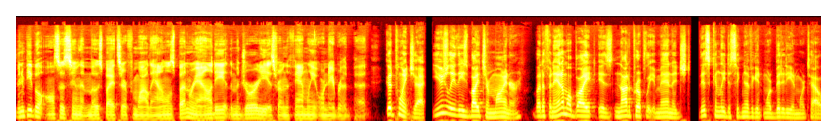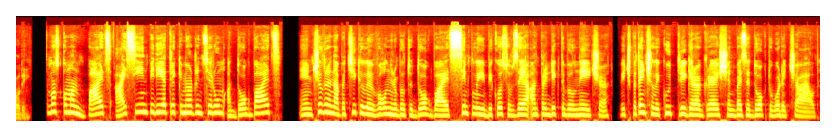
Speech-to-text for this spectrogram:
Many people also assume that most bites are from wild animals, but in reality, the majority is from the family or neighborhood pet. Good point, Jack. Usually these bites are minor, but if an animal bite is not appropriately managed, this can lead to significant morbidity and mortality. The most common bites I see in pediatric emergency room are dog bites, and children are particularly vulnerable to dog bites simply because of their unpredictable nature, which potentially could trigger aggression by the dog toward a child.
